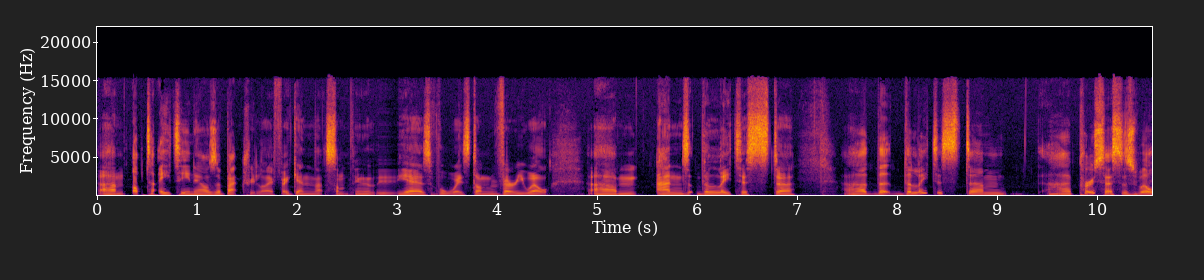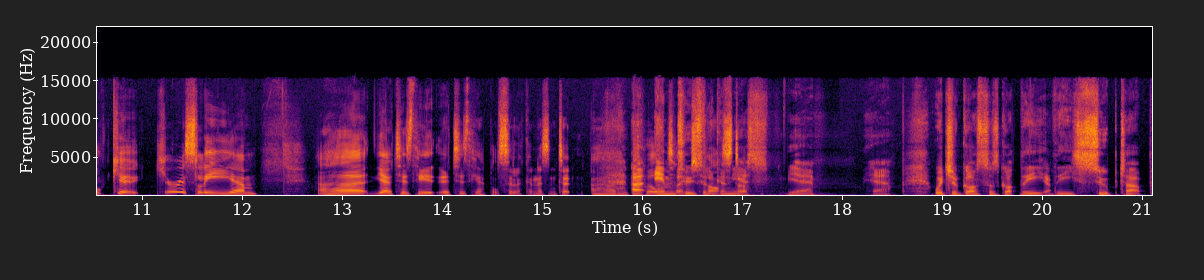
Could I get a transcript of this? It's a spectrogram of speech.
um, up to 18 hours of battery life. Again, that's something that the Airs have always done very well. Um, and the latest, uh, uh, the the latest um, uh, process as well. Cu- curiously. Um, uh, yeah, it is the it is the Apple Silicon, isn't it? Um, Uh, M2 silicon, faster. yes. Yeah, yeah. Which, of course, has got the, Yeah. the souped up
